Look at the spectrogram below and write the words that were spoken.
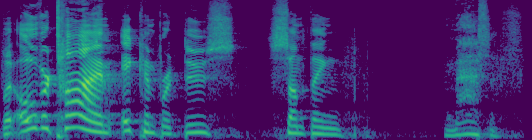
But over time, it can produce something massive.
